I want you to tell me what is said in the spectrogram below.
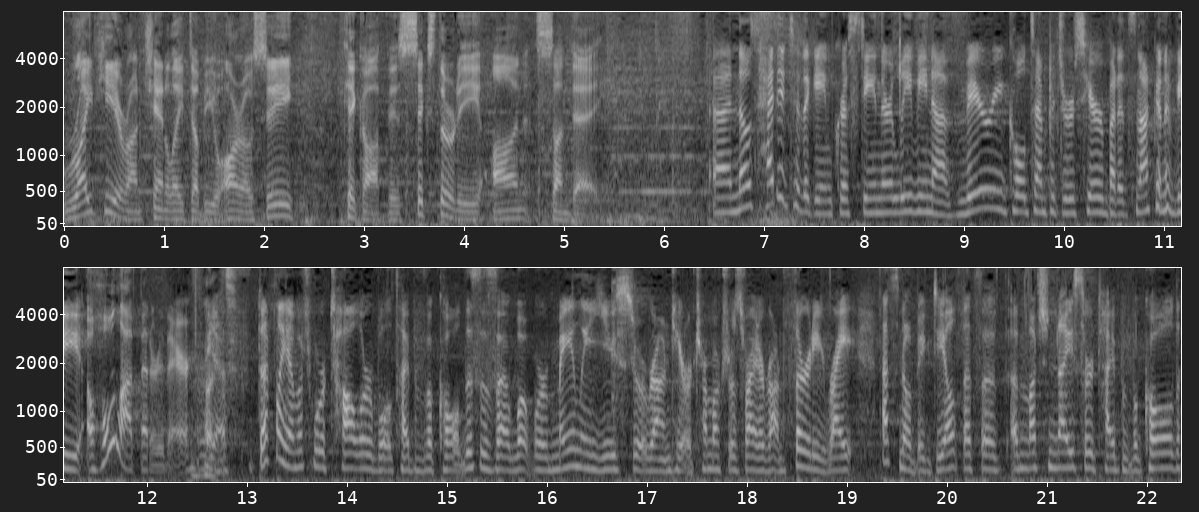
right here on Channel 8 WROC. Kickoff is 6.30 on Sunday. And those headed to the game, Christine, they're leaving uh, very cold temperatures here, but it's not going to be a whole lot better there. Right. Yes, definitely a much more tolerable type of a cold. This is uh, what we're mainly used to around here. Temperatures right around 30, right? That's no big deal. That's a, a much nicer type of a cold.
